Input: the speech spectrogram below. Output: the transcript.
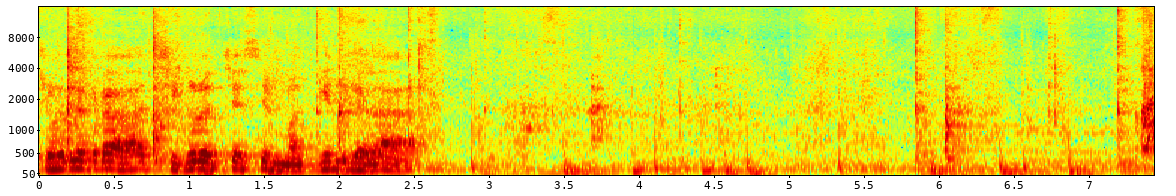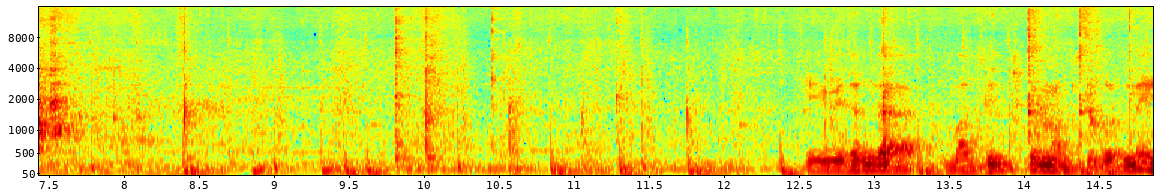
చూడండి ఇక్కడ చిగురు వచ్చేసి మగ్గింది కదా. ఈ విధంగా మగ్గించుకున్నాం చిగురిని.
